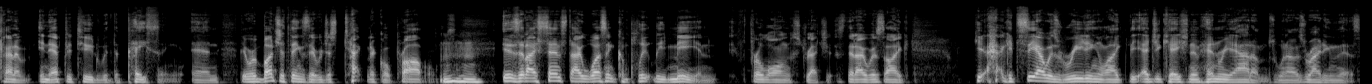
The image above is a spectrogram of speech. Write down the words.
kind of ineptitude with the pacing, and there were a bunch of things that were just technical problems. Mhm. Is that I sensed I wasn't completely me, and for long stretches, that I was like. I could see I was reading like the education of Henry Adams when I was writing this,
